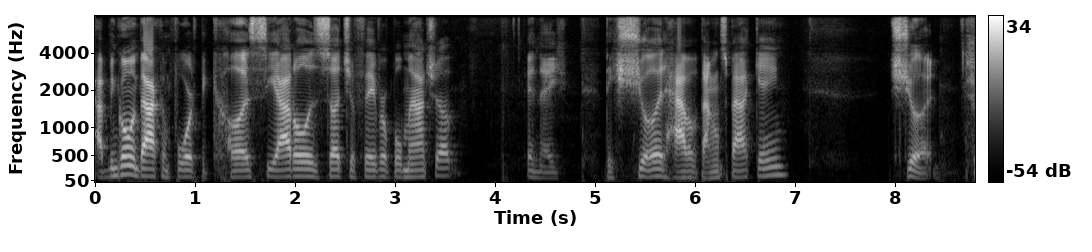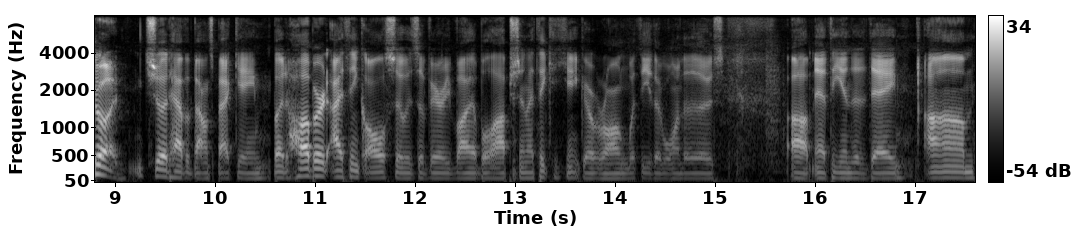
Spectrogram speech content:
I've been going back and forth because Seattle is such a favorable matchup, and they they should have a bounce back game. Should Should. should have a bounce back game, but Hubbard, I think, also is a very viable option. I think he can't go wrong with either one of those. Um, at the end of the day, um,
